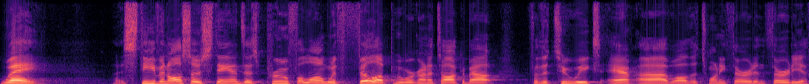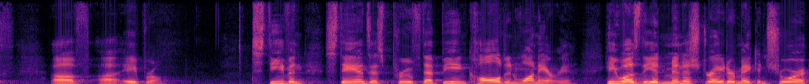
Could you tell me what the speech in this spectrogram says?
way. Stephen also stands as proof, along with Philip, who we're going to talk about for the two weeks, uh, well, the 23rd and 30th of uh, April. Stephen stands as proof that being called in one area, he was the administrator, making sure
